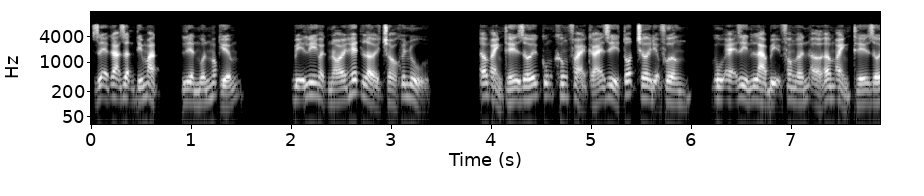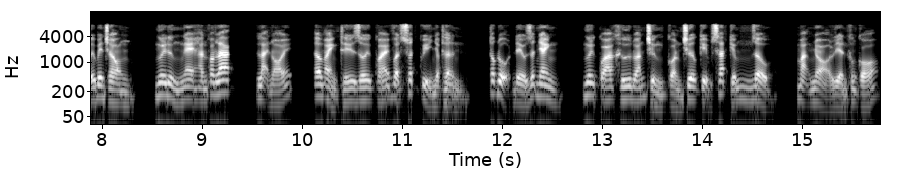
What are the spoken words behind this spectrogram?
Dễ gạ giận tí mặt, liền muốn móc kiếm. Bị ly hoạch nói hết lời cho khuyên nhủ. Âm ảnh thế giới cũng không phải cái gì tốt chơi địa phương, gù ẹ dìn là bị phong ấn ở âm ảnh thế giới bên trong, ngươi đừng nghe hắn khoác lác lại nói, âm ảnh thế giới quái vật xuất quỷ nhập thần, tốc độ đều rất nhanh, ngươi quá khứ đoán chừng còn chưa kiểm sát kiếm dầu, mạng nhỏ liền không có.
